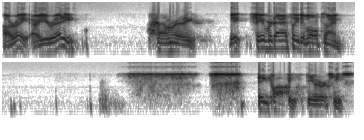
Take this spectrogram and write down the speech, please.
All right. Are you ready? I'm ready. Favorite athlete of all time? Big Poppy, David Ortiz.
